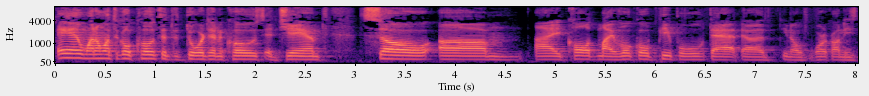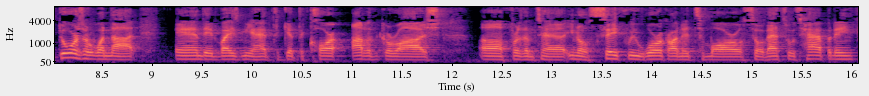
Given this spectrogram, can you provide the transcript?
and when I went to go close it, the door didn't close, it jammed. So um, I called my local people that, uh, you know, work on these doors or whatnot, and they advised me I had to get the car out of the garage uh, for them to, you know, safely work on it tomorrow. So that's what's happening.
